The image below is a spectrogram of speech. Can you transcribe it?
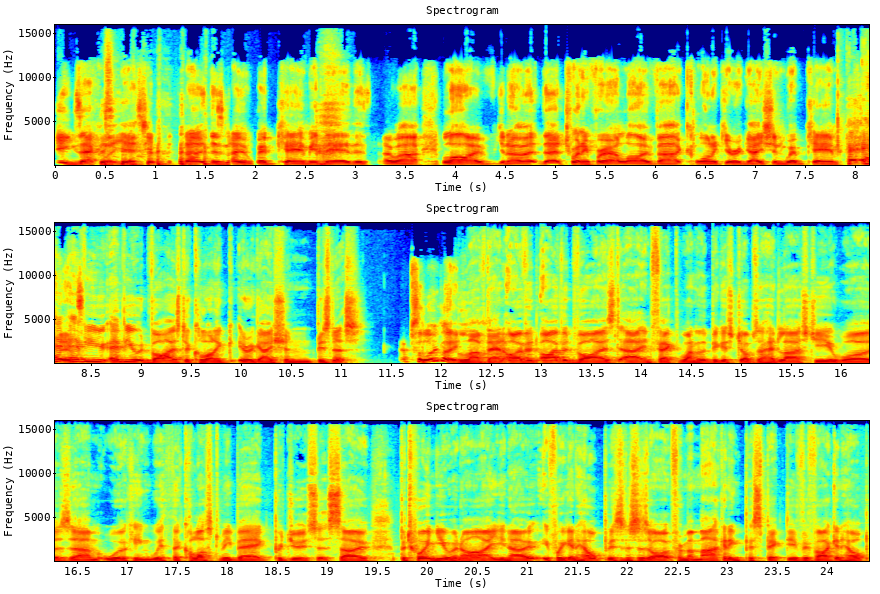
Exactly. Yes. there's, no, there's, no, webcam in there. There's no uh, live. You know, that 24 hour live uh, colonic irrigation webcam. have you have you advised a colonic irrigation business? Absolutely. Love that. I've, I've advised, uh, in fact, one of the biggest jobs I had last year was um, working with the colostomy bag producers. So, between you and I, you know, if we can help businesses from a marketing perspective, if I can help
